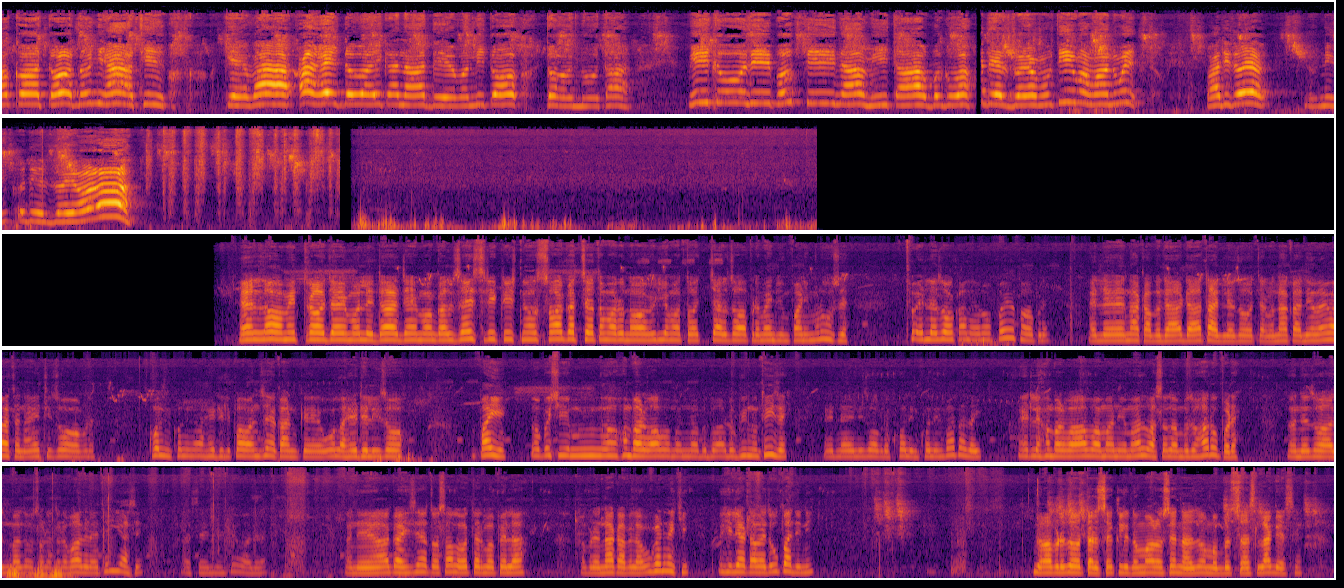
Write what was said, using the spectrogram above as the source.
આખો તો દુનિયાથી કેવા આય દવાઈ કના દેવની તો તો નો થા મીઠુલી ભક્તિ ના મીઠા ભગવા દે જોયા મૂર્તિ મામાનું હોય? વાજી જોયા. કદે જોયા. હેલો મિત્રો, જય મુરલીધર જય મંગલ, જય શ્રી કૃષ્ણ. સ્વાગત છે તમારું નવા વિડીયોમાં. તો અત્યારે જો આપણે માંડવીમાં પાણી મળવું છે, તો એટલે જો કાલે રોપાયું હતો આપણે. એટલે નાકા બધા આડા હતા, એટલે જો અત્યારમાં નાકા દેવા આવ્યા હતા ને અહીંથી જો આપણે ખોલીને ખોલીને હેઢેલી પાવાની છે, કારણ કે ઓલા હેઢેલી જો પાઈ, તો પછી સંભાળવા આવવામાં ને બધું આડું ભીનું થઈ જાય. એટલે એની જો આપણે ખોલીને ખોલીને પાતા જાય. એટલે સંભાળવા આવવામાં ને એમાં હલવા સલામ બધું સારું પડે. અને જો આજમાં તો થોડા થોડા વાદળા થઈ ગયા છે. આ સાઈડને છે વાદળા. અને આગાહી છે તો ચાલો અત્યારમાં પહેલાં આપણે નાકા પહેલાં ઉગાડી નાખી. પછી લેટ આવે તો ઉપાધિ નહીં. જો આપણે જો અત્યારે સકલીનો માળો છે ને જો આમાં બસાસ લાગે છે.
